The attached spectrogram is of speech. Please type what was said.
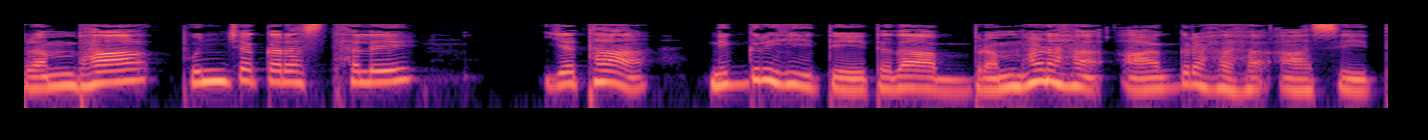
रम्भापुञ्जकरस्थले यथा निगृहीते तदा ब्रह्मणः आग्रहः आसीत्।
